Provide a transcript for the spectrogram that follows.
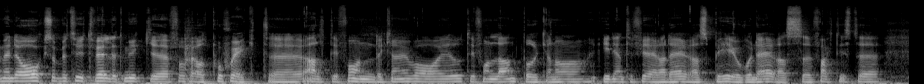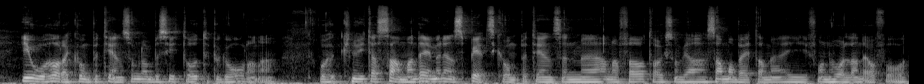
men det har också betytt väldigt mycket för vårt projekt. Eh, alltifrån, det kan ju vara utifrån lantbrukarna och identifiera deras behov och deras eh, faktiskt eh, oerhörda kompetens som de besitter ute på gårdarna och knyta samman det med den spetskompetensen med andra företag som vi samarbetar med från Holland då för att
